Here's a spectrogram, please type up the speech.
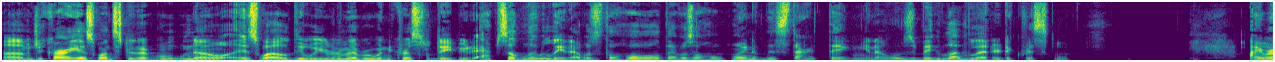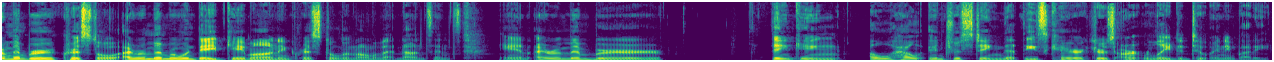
Um, Jacarius wants to know as well. Do we remember when Krystal debuted? Absolutely. That was the whole. That was the whole point of this start thing. You know, it was a big love letter to Krystal. I remember Krystal. I remember when Babe came on and Crystal and all of that nonsense. And I remember thinking, oh, how interesting that these characters aren't related to anybody.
